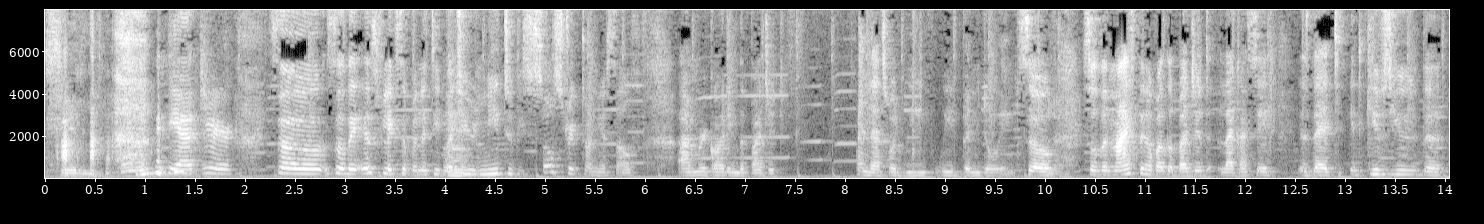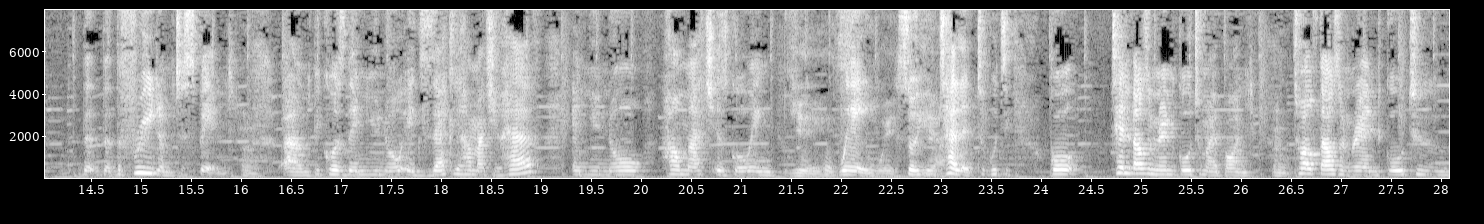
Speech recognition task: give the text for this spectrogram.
Clearly. yeah, true. So, so there is flexibility, but Mm. you need to be so strict on yourself um, regarding the budget. And that's what we've we've been doing. So, Yeah. so the nice thing about the budget, like I said, is that it gives you the the, the, the freedom to spend Mm. um, because then you know exactly how much you have and you know how much is going Yes, way. way, So you yeah. tell it to go 10,000 rand go to my bond, Mm. 12,000 rand go to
